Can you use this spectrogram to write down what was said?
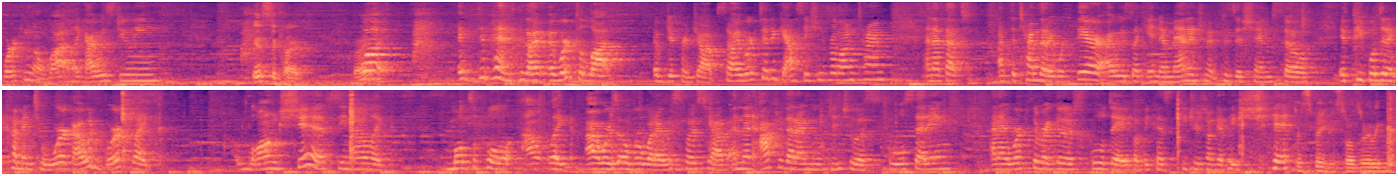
working a lot. Like I was doing Instacart. Right? well. it depends because I, I worked a lot of different jobs. So I worked at a gas station for a long time, and at that at the time that I worked there, I was like in a management position. So if people didn't come into work, I would work like long shifts. You know, like multiple out like hours over what I was supposed to have. And then after that, I moved into a school setting. And I worked the regular school day, but because teachers don't get paid shit, This bacon smells really good.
